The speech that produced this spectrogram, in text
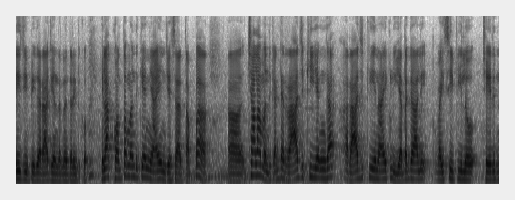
డీజీపీగా రాజేంద్రనాథ్ రెడ్డికో ఇలా కొంతమందికే న్యాయం చేశారు తప్ప చాలామందికి అంటే రాజకీయంగా రాజకీయ నాయకులు ఎదగాలి వైసీపీలో చేరిన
